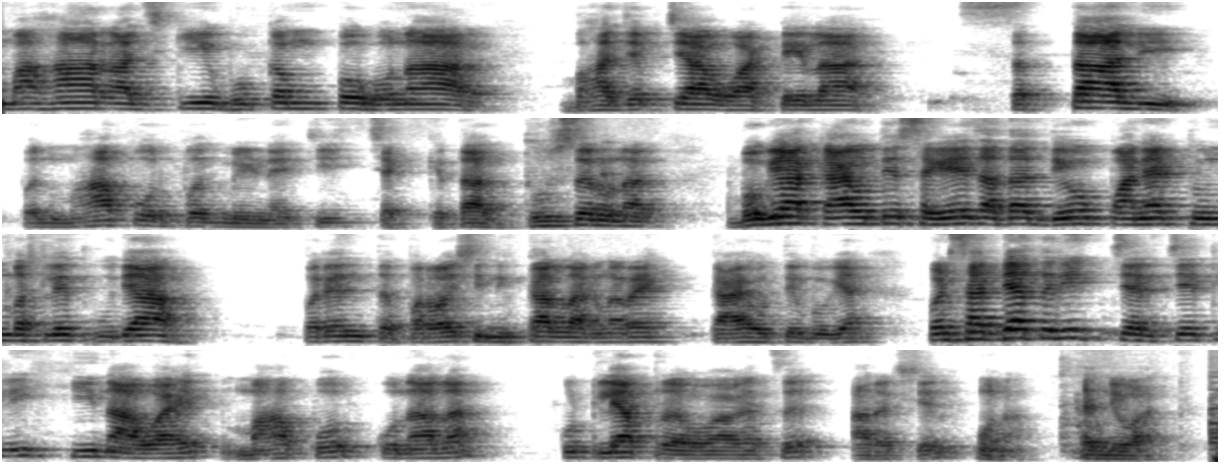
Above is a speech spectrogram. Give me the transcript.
महाराजकीय भूकंप होणार. भाजपच्या वाटेला सत्ता आली पण महापौर पद मिळण्याची शक्यता धुसर होणार. बघूया काय होते. सगळेच आता देव पाण्यात ठेवून बसलेत. उद्या पर्यंत परवाशी निकाल लागणार आहे. काय होते बघूया. पण सध्या तरी चर्चेतली ही नावं आहेत. महापौर कोणाला कुठल्या प्रभागाचं आरक्षण होणार? धन्यवाद.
